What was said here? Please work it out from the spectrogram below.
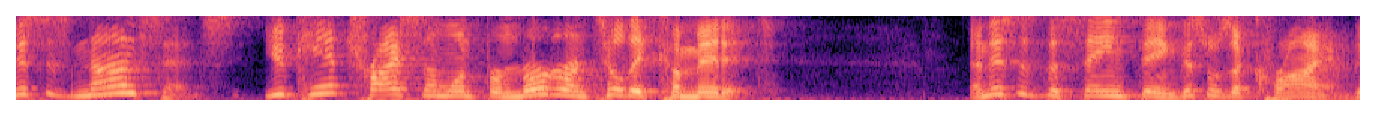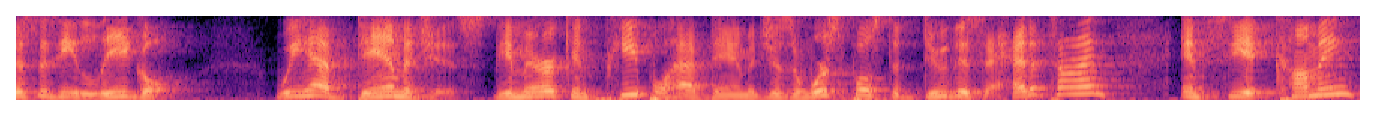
This is nonsense. You can't try someone for murder until they commit it. And this is the same thing. This was a crime. This is illegal. We have damages. The American people have damages, and we're supposed to do this ahead of time and see it coming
